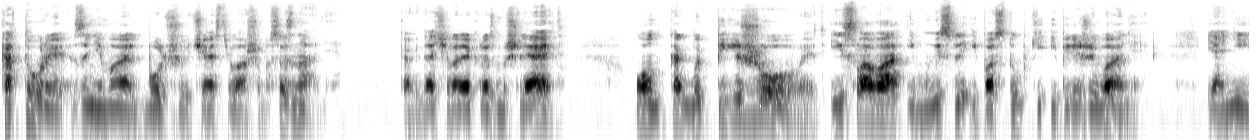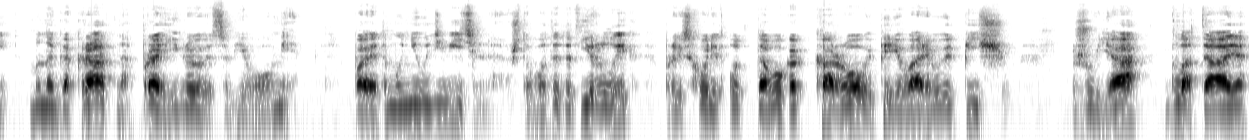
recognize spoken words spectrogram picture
которые занимают большую часть вашего сознания. Когда человек размышляет, он как бы пережевывает и слова, и мысли, и поступки, и переживания. И они многократно проигрываются в его уме. Поэтому неудивительно, что вот этот ярлык происходит от того, как коровы переваривают пищу, жуя, глотая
